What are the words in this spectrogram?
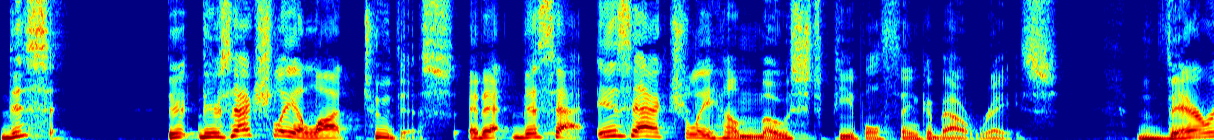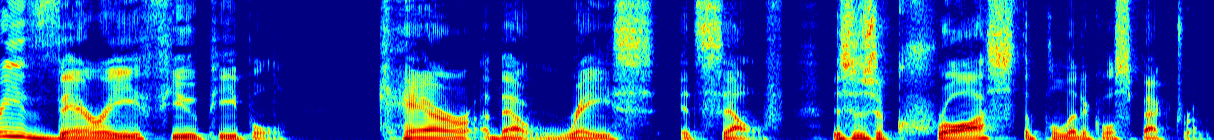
this, there's actually a lot to this. this is actually how most people think about race. Very, very few people care about race itself. This is across the political spectrum.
